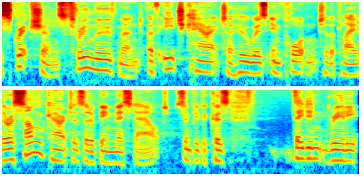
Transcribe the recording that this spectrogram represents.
descriptions through movement of each character who was important to the play. There are some characters that have been missed out simply because they didn't really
